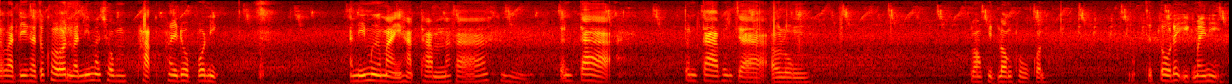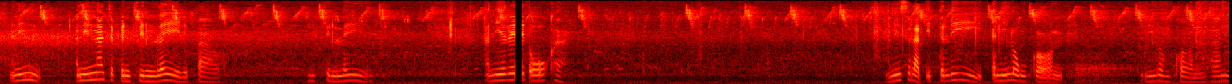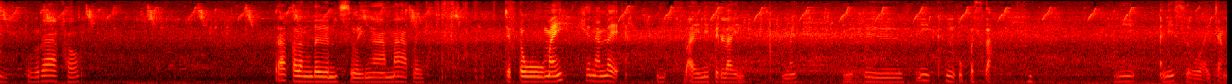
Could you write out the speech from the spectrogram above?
สวัสดีค่ะทุกคนวันนี้มาชมผักไฮโดรโปนิก อันนี้มือใหม่หัดทำนะคะต้นกล้า ต้นกล้าเพิ่งจะเอาลง ลองผิดลองถูกก่อน จะโตได้อีกไหมนี่ อันนี้อันนี้น่าจะเป็นฟินเล่หรือเปล่านนี้ฟินเล่ อันนี้เรดโอ๊กค่ะ อันนี้สลัดอิตาลี อันนี้ลงก่อน อันนี้ลงก่อนนะคะนี่ดูรากเขารากกำลังเดินสวยงามมากเลย จะโตไหมแค่นั้นแหละ ใบนี่เป็นไรนะเห็นไหมนี่คือนี่คืออุปสรรคนนี้อันนี้สวยจัง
